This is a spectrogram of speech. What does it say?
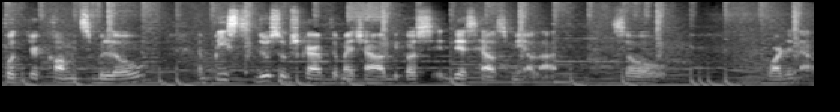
put your comments below and please do subscribe to my channel because this helps me a lot. So, Warden out.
